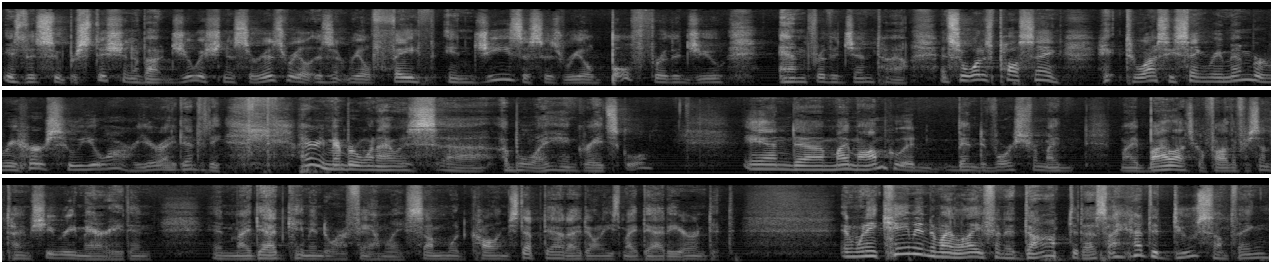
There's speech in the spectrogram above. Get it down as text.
is that superstition about Jewishness or Israel isn't real. Faith in Jesus is real, both for the Jew and for the Gentile. And so, what is Paul saying hey, to us? He's saying, remember, rehearse who you are, your identity. I remember when I was uh, a boy in grade school. And uh, my mom, who had been divorced from my, my biological father for some time, she remarried. And, and my dad came into our family. Some would call him stepdad. I don't. He's my dad. He earned it. And when he came into my life and adopted us, I had to do something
